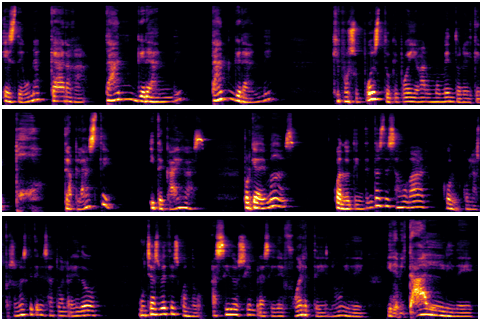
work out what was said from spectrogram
es de una carga tan grande, tan grande, que por supuesto que puede llegar un momento en el que te aplaste y te caigas. Porque además cuando te intentas desahogar con, las personas que tienes a tu alrededor, muchas veces cuando has sido siempre así de fuerte ¿no? y, de, y de vital y, de,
